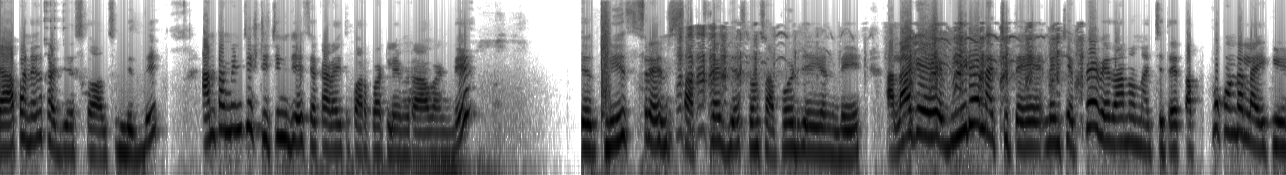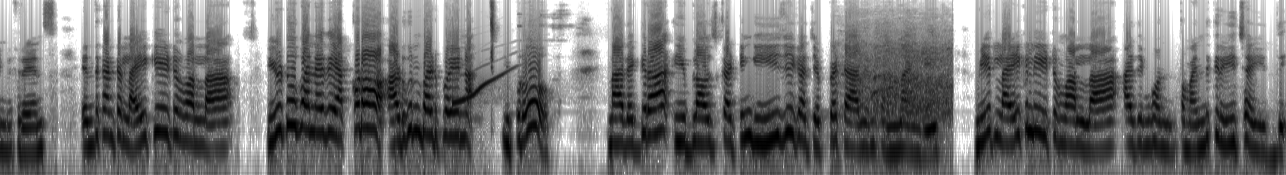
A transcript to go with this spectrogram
గ్యాప్ అనేది కట్ చేసుకోవాల్సింది అంత మించి స్టిచ్చింగ్ చేసే కాడ అయితే పొరపాట్లు ఏమి రావండి. ప్లీజ్ ఫ్రెండ్స్ సబ్స్క్రైబ్ చేసుకొని సపోర్ట్ చేయండి. అలాగే వీడియో నచ్చితే నేను చెప్పే విధానం నచ్చితే తప్పకుండా లైక్ ఇవ్వండి ఫ్రెండ్స్ ఎందుకంటే లైక్ వేయటం వల్ల యూట్యూబ్ అనేది ఎక్కడో అడుగును పడిపోయిన ఇప్పుడు నా దగ్గర ఈ బ్లౌజ్ కటింగ్ ఈజీగా చెప్పే టాలెంట్ ఉందండి. మీరు లైక్లు ఇవ్వటం వల్ల అది ఇంకొంతమందికి రీచ్ అయ్యిద్ది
